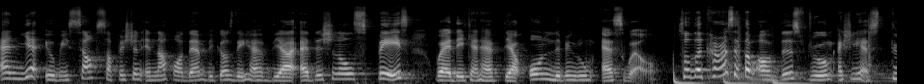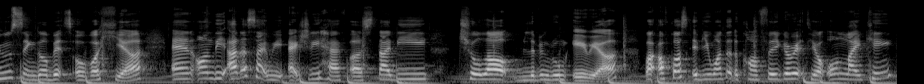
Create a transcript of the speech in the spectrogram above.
and yet it'll be self-sufficient enough for them because they have their additional space where they can have their own living room as well. So the current setup of this room actually has two single beds over here and on the other side we actually have a study chill out living room area. But of course, if you wanted to configure it to your own liking,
